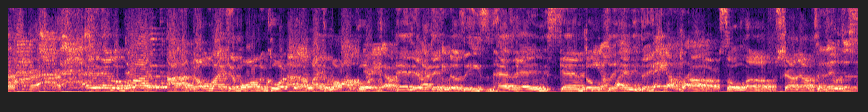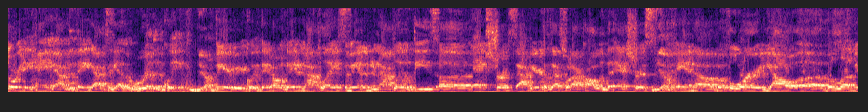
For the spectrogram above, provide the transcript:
and, and LeBron, I, I don't like him on the court, but I like him off Oh, the court. there you go. And everything he does, he hasn't had any scandals or anything. They don't play. Uh, so uh, shout out to Because it was a story that came out that they got together really quick. Yeah. Very, very quick. They don't they do not play Savannah do not play with these uh extras out here because that's what I call them, the extras. Yeah. And uh before y'all uh beloved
